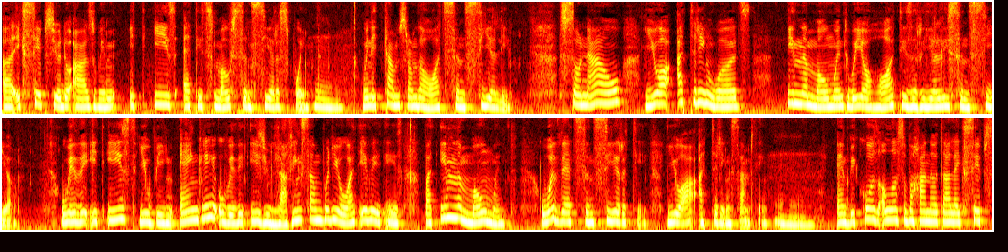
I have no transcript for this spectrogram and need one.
uh, accepts your du'as when it is at its most sincerest point, when it comes from the heart sincerely. So now you are uttering words in the moment where your heart is really sincere. Whether it is you being angry or whether it is you loving somebody or whatever it is, but in the moment, with that sincerity, you are uttering something. Mm-hmm. And because Allah subhanahu wa ta'ala accepts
